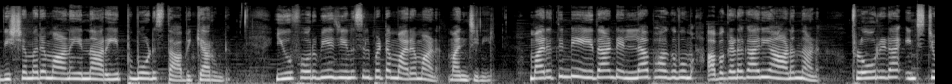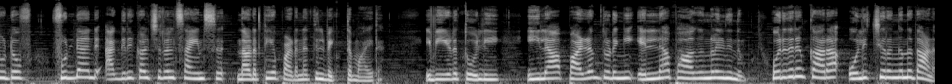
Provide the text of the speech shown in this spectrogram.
വിഷമരമാണ് എന്ന അറിയിപ്പ് ബോർഡ് സ്ഥാപിക്കാറുണ്ട്. യൂഫോർബിയ ജീനസിൽപ്പെട്ട മരമാണ് മഞ്ചിനിയിൽ. മരത്തിന്റെ ഏതാണ്ട് എല്ലാ ഭാഗവും അപകടകാരിയാണെന്നാണ് Florida institute of food and agricultural science നടത്തിയ പഠനത്തിൽ വ്യക്തമായത്. ഇവയുടെ തൊലി ഇല പഴം തുടങ്ങി എല്ലാ ഭാഗങ്ങളിൽ നിന്നും ഒരുതരം കറ ഒലിച്ചിറങ്ങുന്നതാണ്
